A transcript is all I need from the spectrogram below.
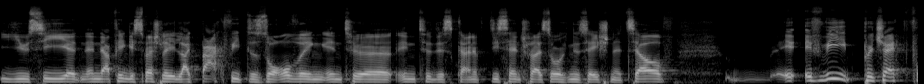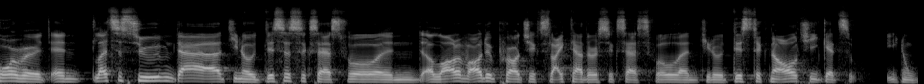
you see, and, and I think especially like Backfeed dissolving into a, into this kind of decentralized organization itself if we project forward and let's assume that you know this is successful and a lot of other projects like that are successful and you know this technology gets you know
